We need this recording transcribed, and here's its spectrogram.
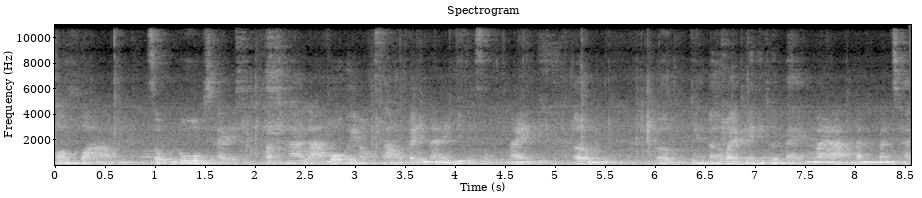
ข้อความส่งรูปใช้ทำท่าลามกให้น้องสาวไปไหนที่ไปส่งไหมเอิมเอิมเออไว้เพศที่เธอแปลงมา มันมันใช้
